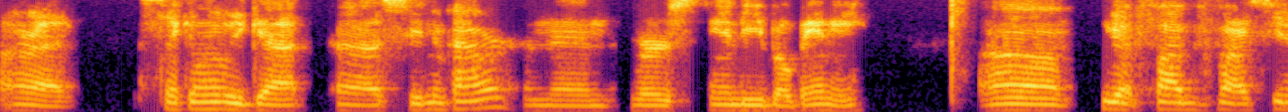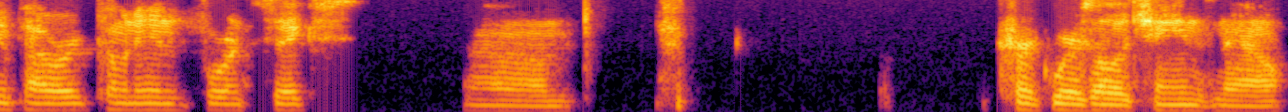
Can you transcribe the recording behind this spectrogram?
All right. Second one, we got uh, Seating Power, and then versus Andy Bobani. Um, we got five and five Seating Power coming in, four and six. Um, Kirk wears all the chains now.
